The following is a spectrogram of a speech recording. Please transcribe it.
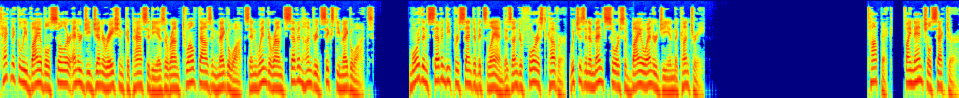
Technically viable solar energy generation capacity is around 12,000 megawatts and wind around 760 megawatts. More than 70% of its land is under forest cover, which is an immense source of bioenergy in the country. Financial sector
